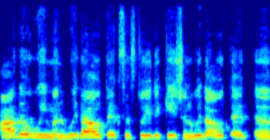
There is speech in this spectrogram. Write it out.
other women without access to education, without ed- uh,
